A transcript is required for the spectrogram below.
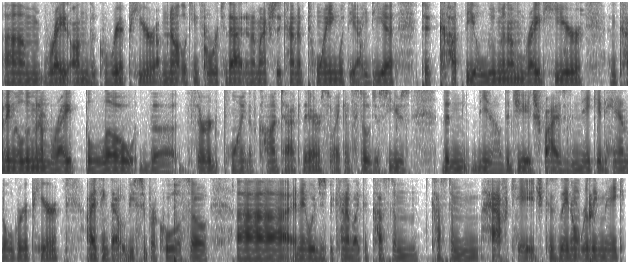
um, right on the grip here. I'm not looking forward to that and I'm actually kind of toying with the idea to cut the aluminum right here and cutting the aluminum right below the third point of contact there so I can still just use the you know the GH5's naked handle grip here. I think that would be super cool. So uh, and it would just be kind of like a custom custom half cage because they don't really make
